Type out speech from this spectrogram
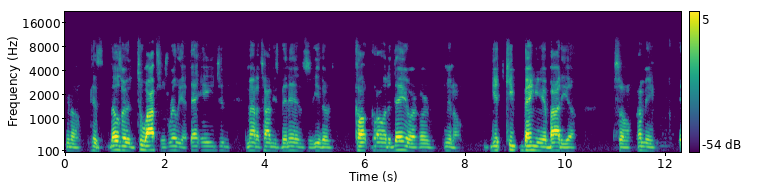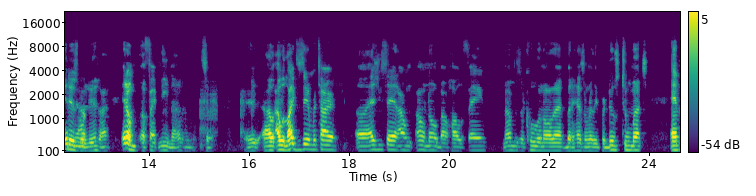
you know, because those are two options really at that age and amount of time he's been in. So either call call it a day or or you know, get keep banging your body up. So I mean, it is Yeah. what it is. I, it don't affect me none. So uh, I, I would like to see him retire. Uh, as you said, I don't I don't know about Hall of Fame. Numbers are cool and all that, but it hasn't really produced too much. And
